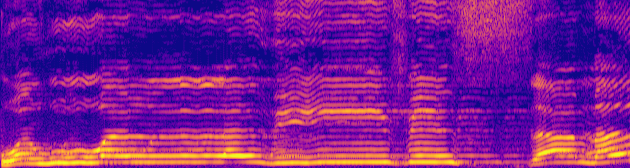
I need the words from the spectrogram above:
وهو الذي في السماء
